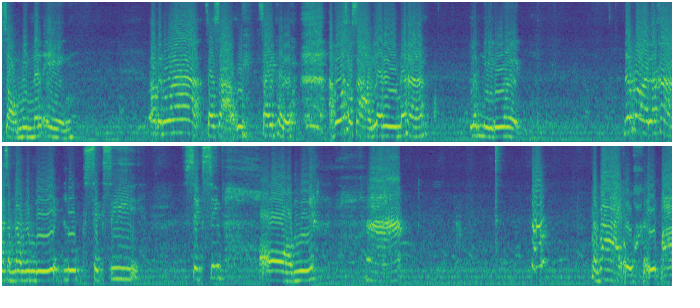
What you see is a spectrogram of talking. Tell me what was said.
32 มิลนั่นเองเอาเป็นว่าสาวๆอุ้ยไส้โผล่เอาเป็นว่าสาวๆอย่าลืมนะคะเล่มนี้ด้วยเรียบร้อยแล้วค่ะสำหรับวันนี้ลุคเซ็กซี่เซ็กซี่พอมีหา บ๊ายบายโอเคปะ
